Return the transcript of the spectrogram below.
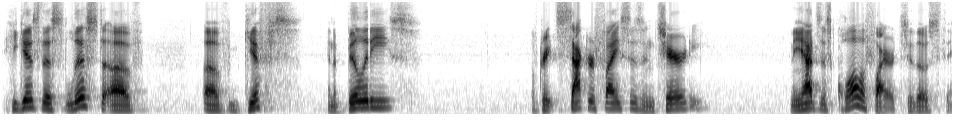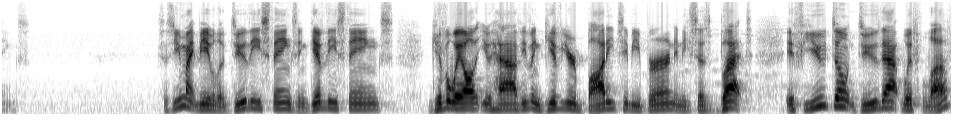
he gives this list of, of gifts and abilities, of great sacrifices and charity. And he adds this qualifier to those things. He says, You might be able to do these things and give these things, give away all that you have, even give your body to be burned. And he says, But if you don't do that with love,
